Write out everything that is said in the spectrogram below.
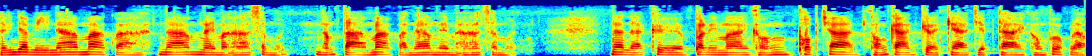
ถึงจะมีน้ำมากกว่าน้ำในมหาสมุทรน้ำตามากกว่าน้ำในมหาสมุทรนั่นแหละคือปริมาณของภพชาติของการเกิดแก่เจ็บตายของพวกเรา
